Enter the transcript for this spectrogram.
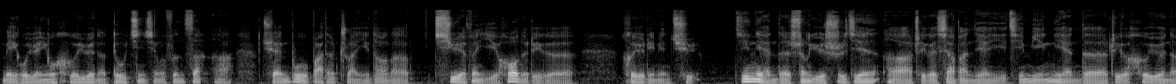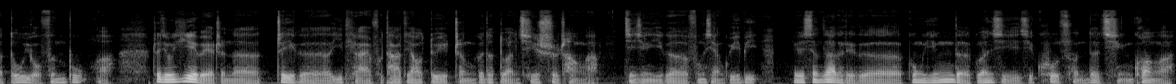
美国原油合约呢，都进行了分散啊，全部把它转移到了七月份以后的这个合约里面去。今年的剩余时间啊，这个下半年以及明年的这个合约呢，都有分布啊，这就意味着呢，这个 ETF 它要对整个的短期市场啊，进行一个风险规避。因为现在的这个供应的关系以及库存的情况啊，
